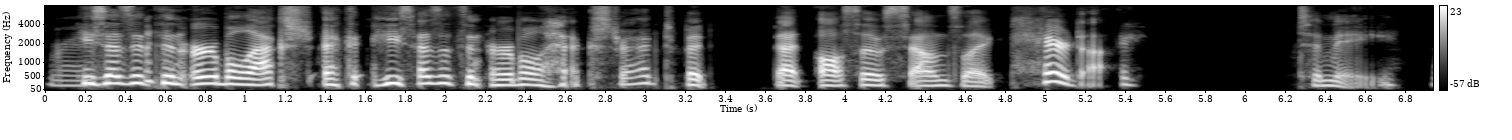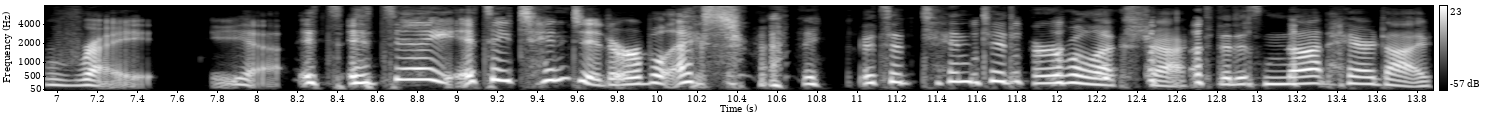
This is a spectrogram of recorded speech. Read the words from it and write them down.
Right. He says it's an herbal extract. He says it's an herbal extract, but that also sounds like hair dye to me. right. Yeah. It's it's a it's a tinted herbal extract. It's a tinted herbal extract that is not hair dye,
